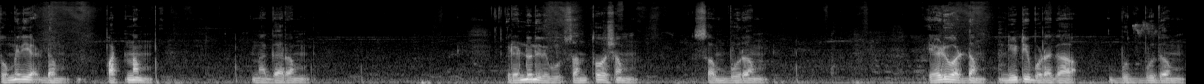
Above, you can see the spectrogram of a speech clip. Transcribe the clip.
తొమ్మిది అడ్డం పట్నం నగరం. రెండు నిలువు సంతోషం సంబురం. ఏడు అడ్డం నీటి బుడగ బుద్బుదం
